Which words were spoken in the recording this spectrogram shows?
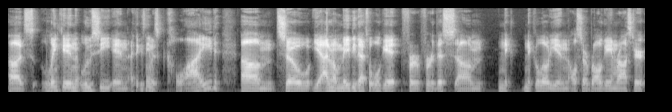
uh, it's Lincoln, Lucy, and I think his name is Clyde. Um, so yeah, I don't know. Maybe that's what we'll get for for this. Um, Nick, Nickelodeon All Star Brawl game roster.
